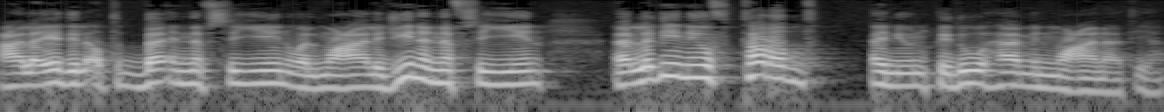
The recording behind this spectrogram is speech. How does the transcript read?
على يد الأطباء النفسيين والمعالجين النفسيين الذين يفترض أن ينقذوها من معاناتها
